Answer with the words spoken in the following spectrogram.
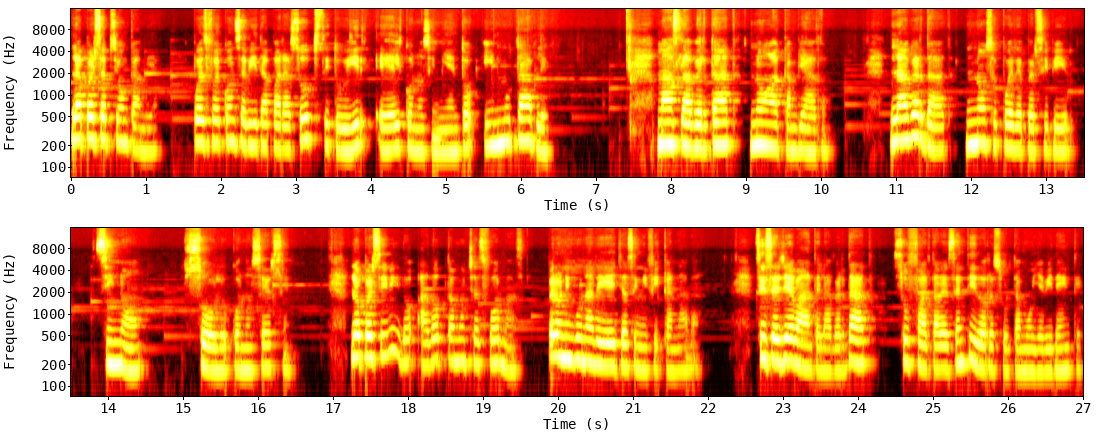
La percepción cambia, pues fue concebida para sustituir el conocimiento inmutable. Mas la verdad no ha cambiado. La verdad no se puede percibir, sino solo conocerse. Lo percibido adopta muchas formas, pero ninguna de ellas significa nada. Si se lleva ante la verdad, su falta de sentido resulta muy evidente.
